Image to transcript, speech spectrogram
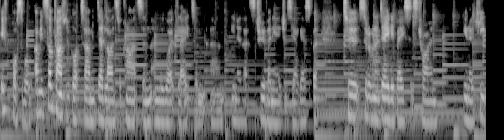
if possible. I mean, sometimes we've got um, deadlines for clients and, and, we work late, and, and you know that's true of any agency, I guess. But to sort of on a daily basis, try and you know keep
